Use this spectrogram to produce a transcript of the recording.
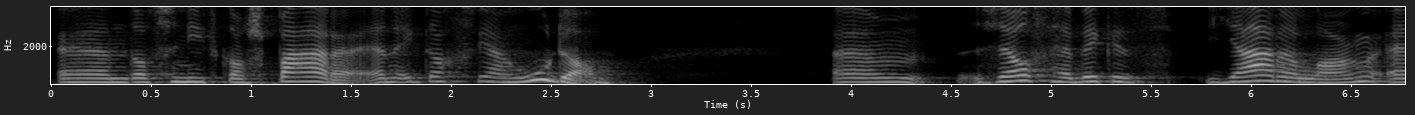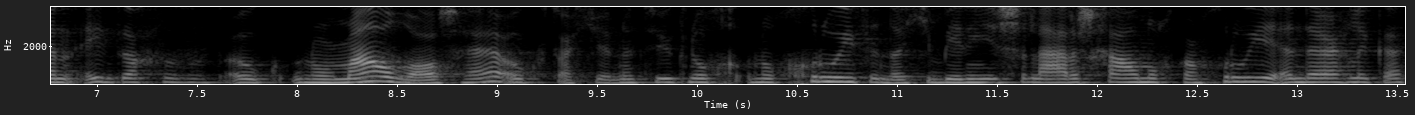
En dat ze niet kan sparen. En ik dacht van ja, hoe dan? Um, zelf heb ik het jarenlang en ik dacht dat het ook normaal was. Hè? Ook dat je natuurlijk nog, nog groeit en dat je binnen je salarisschaal nog kan groeien en dergelijke.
